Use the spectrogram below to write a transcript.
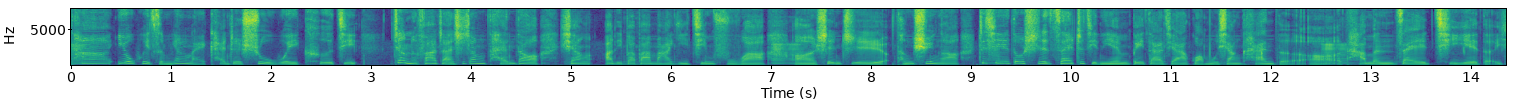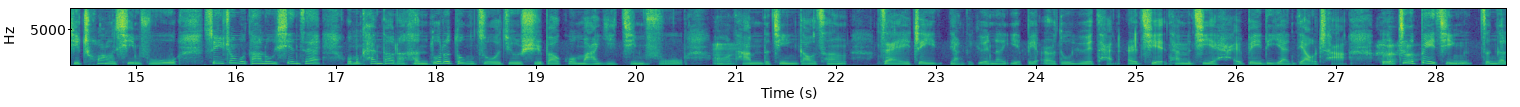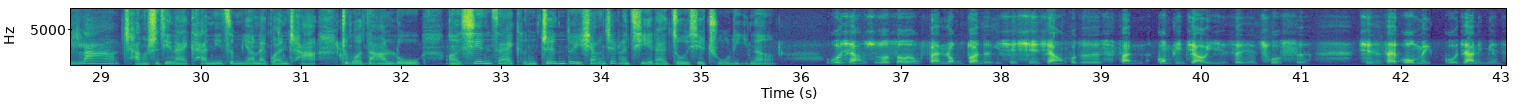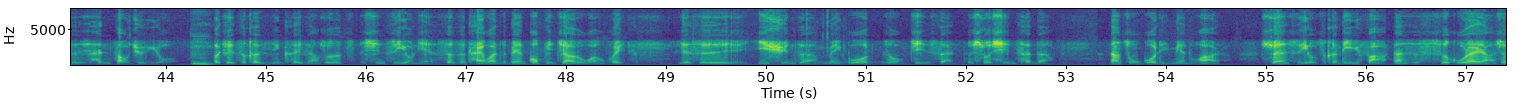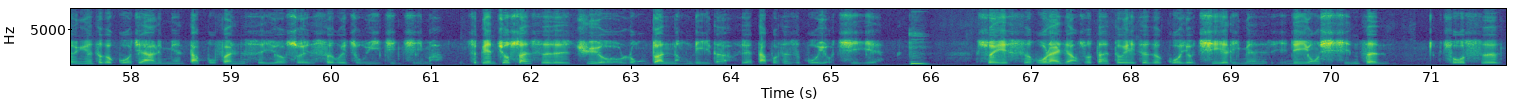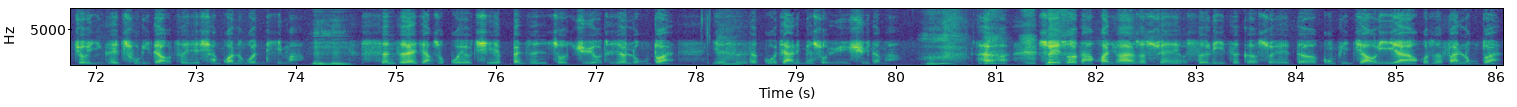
它又会怎么样来看这数位科技？这样的发展，实际上谈到像阿里巴巴、蚂蚁金服啊，呃，甚至腾讯啊，这些都是在这几年被大家刮目相看的。呃，他们在企业的一些创新服务，所以中国大陆现在我们看到了很多的动作，就是包括蚂蚁金服，嗯，他们的经营高层在这一两个月呢也被二度约谈，而且他们企业还被立案调查。呃，这个背景整个拉长时间来看，你怎么样来观察中国大陆？呃，现在。可能针对像这样的企业来做一些处理呢？我想说，这种反垄断的一些现象，或者是反公平交易这些措施，其实，在欧美国家里面，其实很早就有。嗯，而且这个已经可以讲说行之有年，甚至台湾这边公平交易委员会也是依循着美国这种精神所形成的。那中国里面的话，虽然是有这个立法，但是似乎来讲说，因为这个国家里面大部分是有所谓社会主义经济嘛。这边就算是具有垄断能力的，也大部分是国有企业。嗯，所以似乎来讲说，但对于这个国有企业里面，利用行政措施就已经可以处理掉这些相关的问题嘛。嗯哼，甚至来讲说，国有企业本身所具有这些垄断，也是在国家里面所允许的嘛。哦，所以说，他换句话来说，虽然有设立这个所谓的公平交易啊，或者反垄断，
